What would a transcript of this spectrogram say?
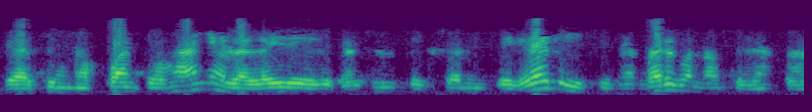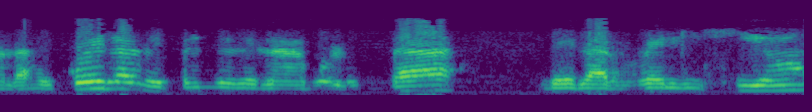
de hace unos cuantos años la ley de educación sexual integral y sin embargo no se dan todas las escuelas, depende de la voluntad, de la religión,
